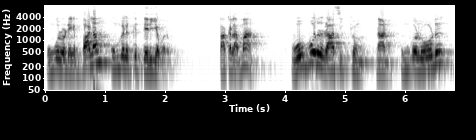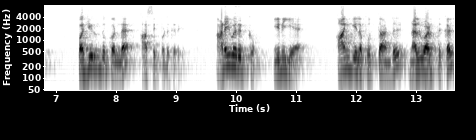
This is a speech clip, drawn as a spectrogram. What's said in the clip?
உங்களுடைய பலம் உங்களுக்கு தெரிய வரும். பார்க்கலாமா? ஒவ்வொரு ராசிக்கும் நான் உங்களோடு பகிர்ந்து கொள்ள ஆசைப்படுகிறேன். அனைவருக்கும் இனிய ஆங்கில புத்தாண்டு நல்வாழ்த்துக்கள்.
